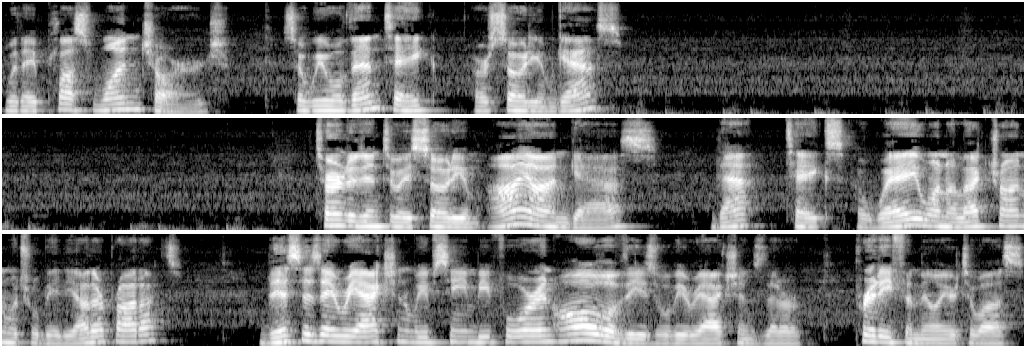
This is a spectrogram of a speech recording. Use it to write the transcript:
with a plus one charge. So we will then take our sodium gas, turn it into a sodium ion gas. That takes away one electron, which will be the other product. This is a reaction we've seen before, and all of these will be reactions that are pretty familiar to us,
